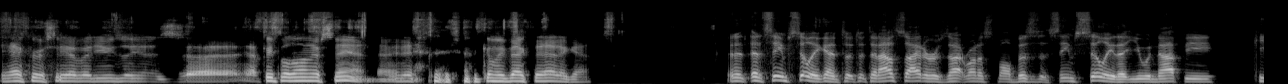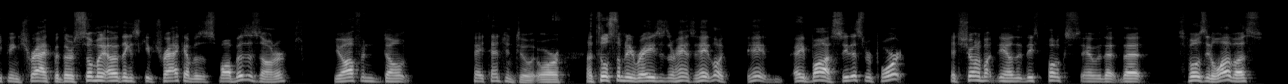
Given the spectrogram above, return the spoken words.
the accuracy of it usually is uh, people don't understand. I mean, coming back to that again. And it, it seems silly again to, to, to, an outsider who's not run a small business. It seems silly that you would not be keeping track, but there's so many other things to keep track of as a small business owner. You often don't pay attention to it, or until somebody raises their hand, say, "Hey, look, hey, hey, boss, see this report? It's showing about you know that these folks you know, that that supposedly love us,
